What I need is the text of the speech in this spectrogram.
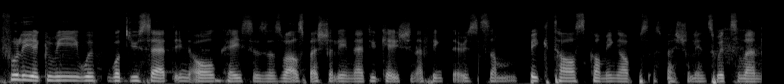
fully agree with what you said in all cases as well, especially in education. I think there is some big task coming up, especially in Switzerland,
